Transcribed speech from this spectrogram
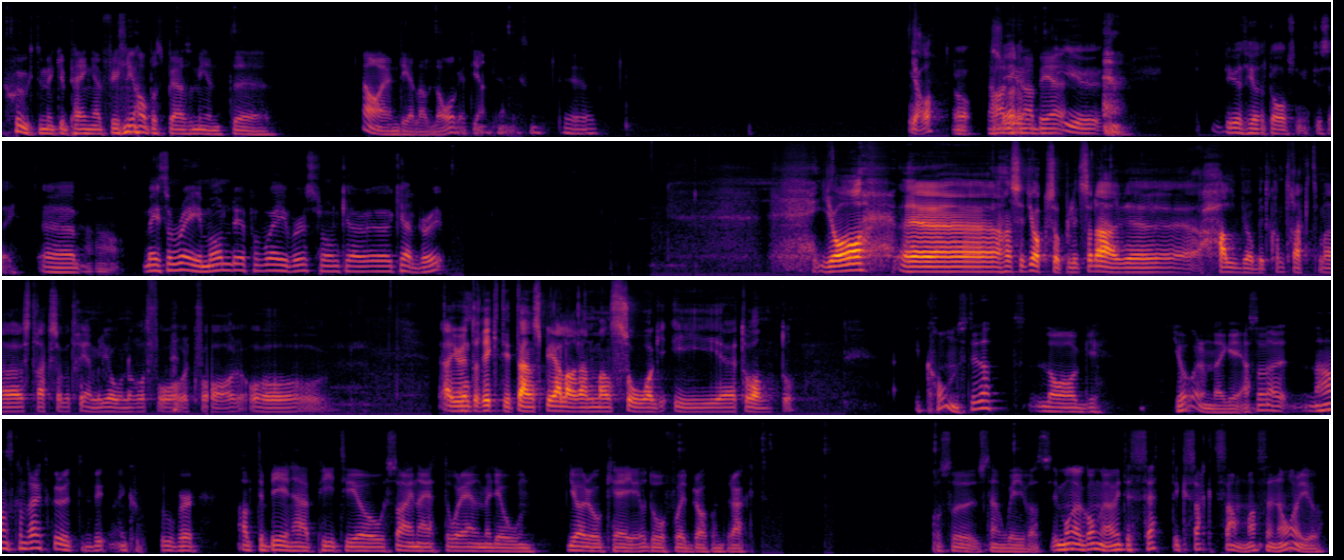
sjukt hur mycket pengar Philly har på spelare som inte ja, är en del av laget egentligen. Liksom. Det, Ja, Ja, Det så hade är ju det. Det är ju det är ett helt avsnitt i sig. Ja. Mason Raymond är på waivers från Cal- eh, Calgary. Ja, eh, han sitter ju också på lite sådär eh, halvjobbigt kontrakt med strax över 3 miljoner och två år kvar och är ju inte riktigt den spelaren man såg i eh, Toronto. Det är konstigt att lag gör de där grejerna. Alltså när hans kontrakt går ut i Vancouver, alltid blir den här PTO, signa ett år, en miljon, gör det okej och då får ett bra kontrakt. Och så sen wavas. Många gånger har vi inte sett exakt samma scenario?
